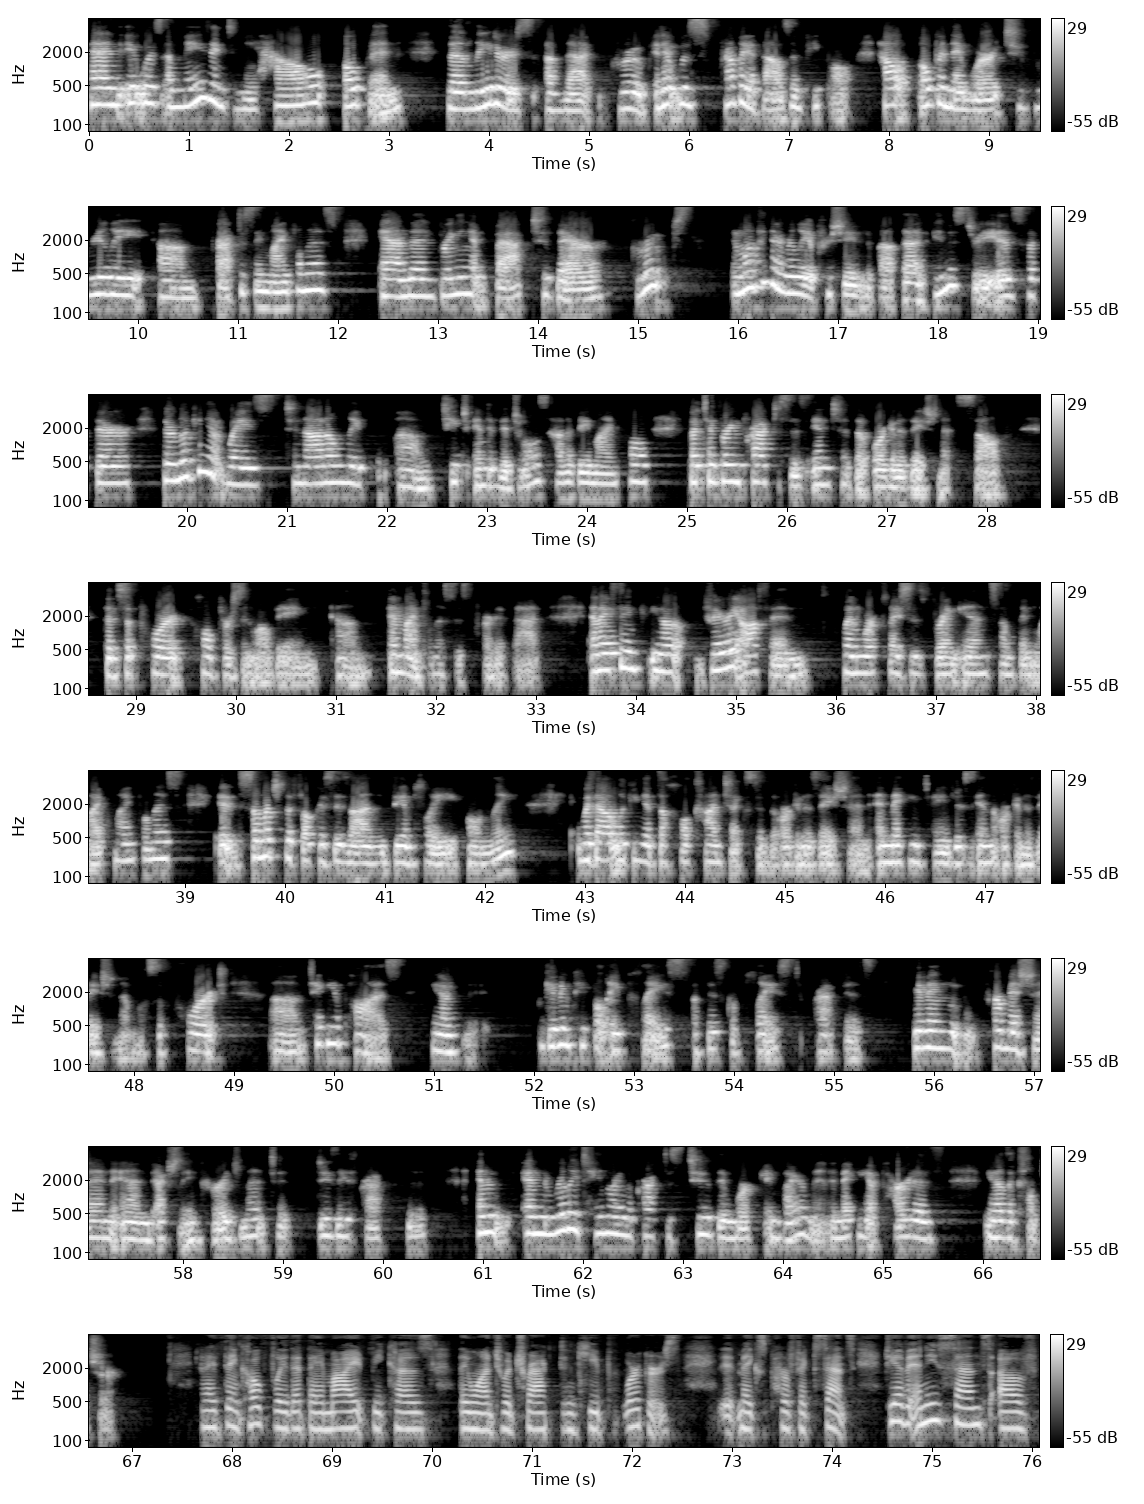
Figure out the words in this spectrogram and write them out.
And it was amazing to me how open the leaders of that group, and it was probably a thousand people, how open they were to really um, practicing mindfulness and then bringing it back to their groups. And one thing I really appreciated about that industry is that they're they're looking at ways to not only um, teach individuals how to be mindful, but to bring practices into the organization itself that support whole person well-being. Um, and mindfulness is part of that. And I think, you know, very often when workplaces bring in something like mindfulness, it, so much the focus is on the employee only without looking at the whole context of the organization and making changes in the organization that will support um, taking a pause, you know, giving people a place, a physical place to practice, giving permission and actually encouragement to do these practices and and really tailoring the practice to the work environment and making it part of you know the culture and i think hopefully that they might because they want to attract and keep workers. It makes perfect sense. Do you have any sense of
